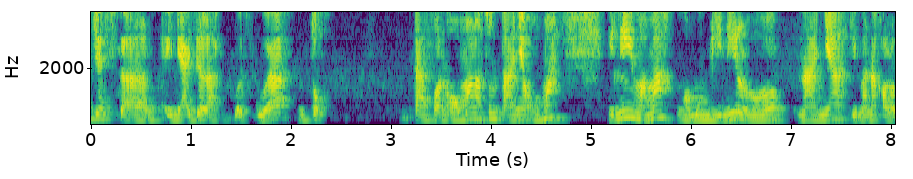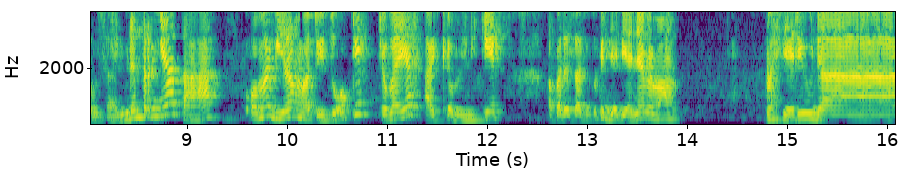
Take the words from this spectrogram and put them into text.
just um, ini aja lah buat gue untuk telepon Oma langsung tanya Oma ini mama ngomong gini loh nanya gimana kalau misalnya dan ternyata Oma bilang waktu itu oke coba ya I communicate. Pada saat itu kejadiannya memang Mas Jerry udah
